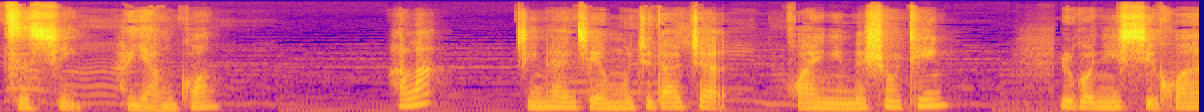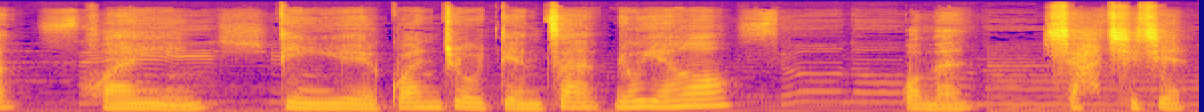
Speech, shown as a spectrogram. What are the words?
自信和阳光。好了。今天节目就到这，欢迎您的收听。如果你喜欢，欢迎订阅、关注、点赞、留言哦。我们下期见。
